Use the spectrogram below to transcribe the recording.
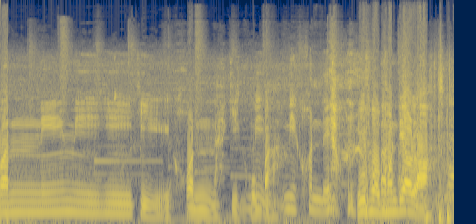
วันนี้มีกี่คนนะกี่กลุ่มีมอะมีคนเดียว มีผมคนเดียวเหรอ ใช่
